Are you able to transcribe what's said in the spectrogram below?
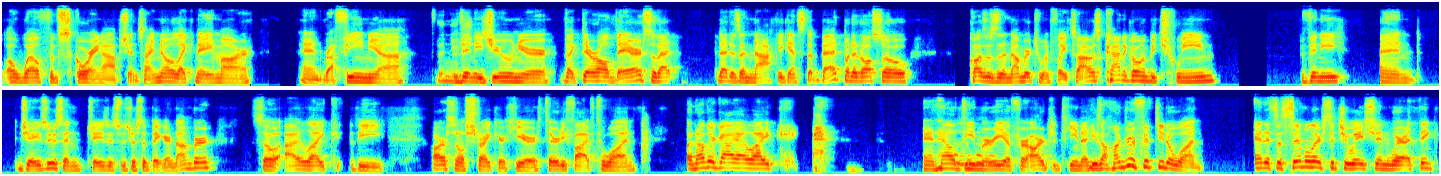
a wealth of scoring options. I know like Neymar and Raphinha, Vinicius. Vinny Jr., like they're all there. So that that is a knock against the bet, but it also causes the number to inflate. So I was kind of going between Vinny and Jesus, and Jesus was just a bigger number. So I like the Arsenal striker here, 35 to 1. Another guy I like, Angel Di Maria for Argentina. He's 150 to 1. And it's a similar situation where I think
